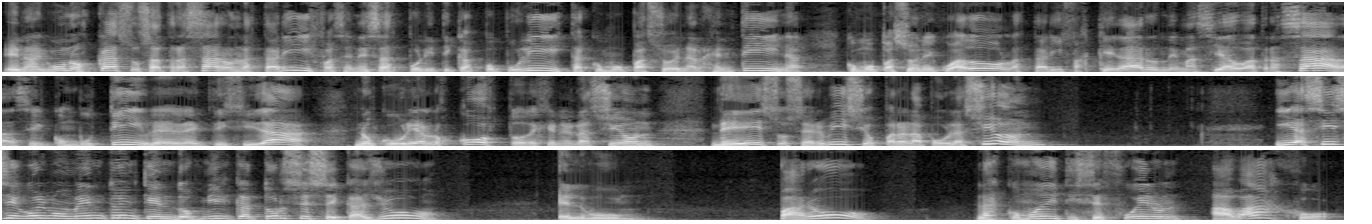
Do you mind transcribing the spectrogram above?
en algunos casos atrasaron las tarifas en esas políticas populistas, como pasó en Argentina, como pasó en Ecuador, las tarifas quedaron demasiado atrasadas, el combustible, la electricidad, no cubrían los costos de generación de esos servicios para la población. Y así llegó el momento en que en 2014 se cayó el boom, paró, las commodities se fueron abajo.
